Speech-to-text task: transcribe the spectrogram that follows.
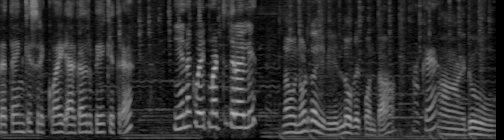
ಇರುತ್ತೆ ಇನ್ ಕೇಸ್ ರಿಕ್ವೈರ್ಡ್ ಯಾರಿಗಾದ್ರೂ ಬೇಕಿದ್ರೆ. ಏನಕ್ಕೆ ವೆಯ್ಟ್ ಮಾಡ್ತಿದ್ದೀರಾ ಇಲ್ಲಿ? ನಾವು ನೋಡ್ತಾ ಇದ್ದೀವಿ ಎಲ್ಲಿ ಹೋಗ್ಬೇಕು ಅಂತ. ಓಕೆ ಆ, ಇದು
